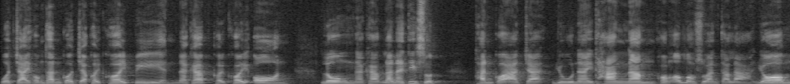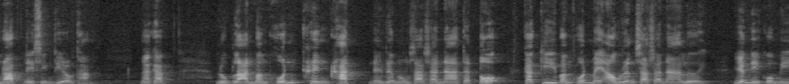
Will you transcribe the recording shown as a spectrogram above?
หัวใจของท่านก็จะค่อยๆ เปลี่ยนนะครับ ค่อยๆอ่อนลงนะครับ และในที่สุดท่านก็อาจจะอยู่ในทางนำของอัลลอฮ์สุวรรณตาลายอมรับในสิ่งที่เราทำนะครับ ลูกหลานบางคนเคร่งครัดในเรื่องของศาสนา แต่โต๊ะกะกีบางคนไม่เอาเรื่องศาสนาเลย อย่างนี้ก็มี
